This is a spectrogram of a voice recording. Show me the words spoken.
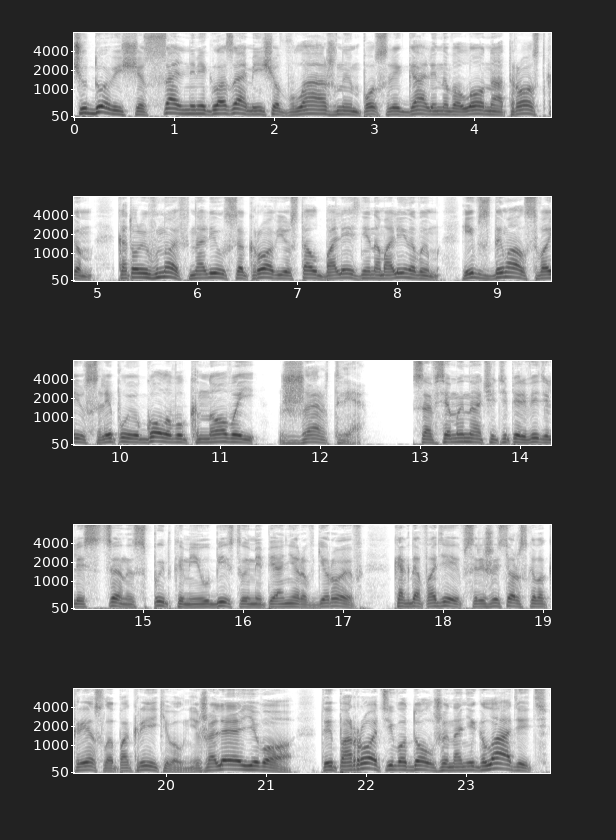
Чудовище с сальными глазами, еще влажным после галиного лона отростком, который вновь налился кровью, стал болезненно-малиновым и вздымал свою слепую голову к новой жертве. Совсем иначе теперь виделись сцены с пытками и убийствами пионеров-героев, когда Фадеев с режиссерского кресла покрикивал «Не жалей его! Ты пороть его должен, а не гладить!»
